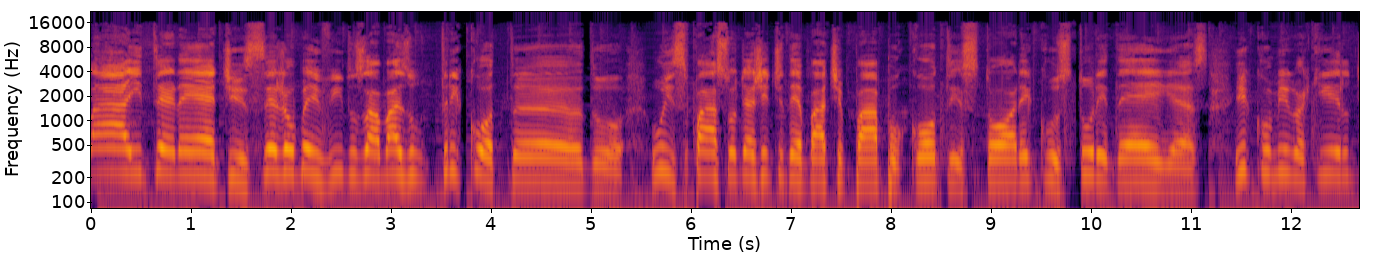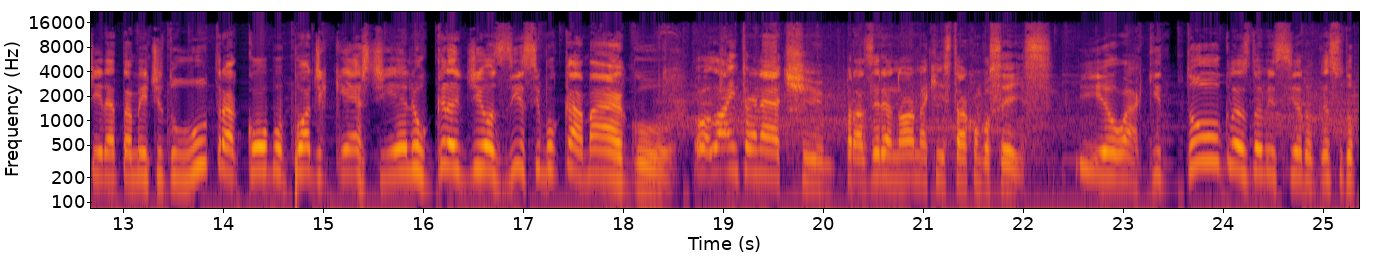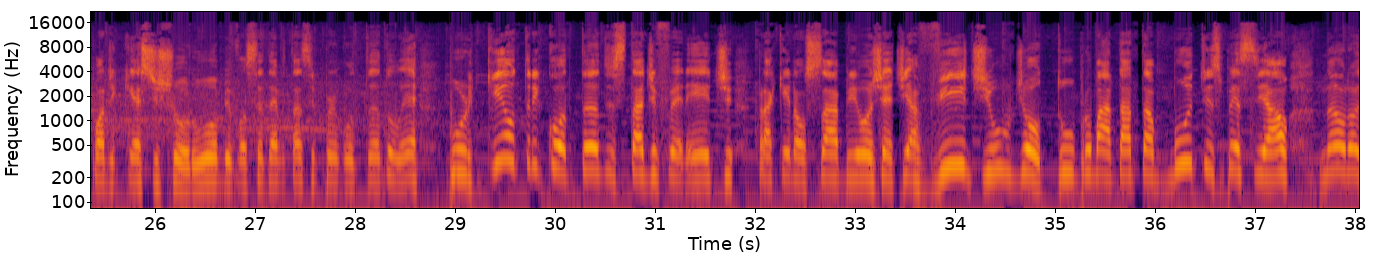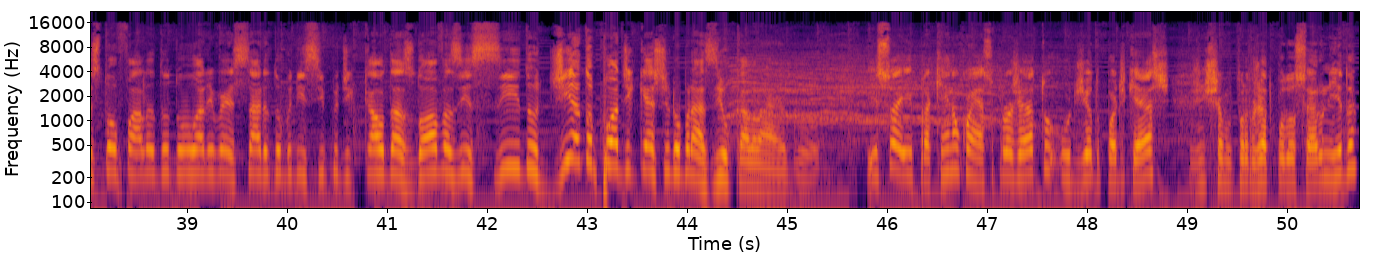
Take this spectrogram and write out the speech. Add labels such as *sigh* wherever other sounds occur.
Olá, internet! Sejam bem-vindos a mais um Tricotando, o espaço onde a gente debate papo, conta história e costura ideias. E comigo aqui, diretamente do Ultra Combo Podcast, ele, o grandiosíssimo Camargo. Olá, internet! Prazer enorme aqui estar com vocês. E eu aqui, Douglas Domiciano Ganso do podcast Chorume. Você deve estar se perguntando: é por que o Tricotando está diferente? Para quem não sabe, hoje é dia 21 de outubro, uma data muito especial. Não, não estou falando do aniversário do município de Caldas Novas, e sim do dia do podcast no Brasil, Camargo. Isso aí, para quem não conhece o projeto, o dia do podcast, a gente chama de projeto Podosfera Unida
